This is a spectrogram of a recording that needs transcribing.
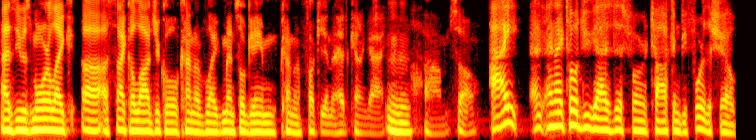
as he was more like uh, a psychological kind of like mental game kind of fuck you in the head kind of guy. Mhm. Um, so I and I told you guys this when we were talking before the show.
